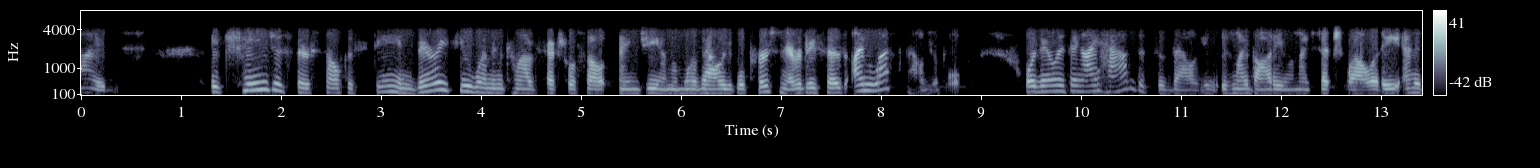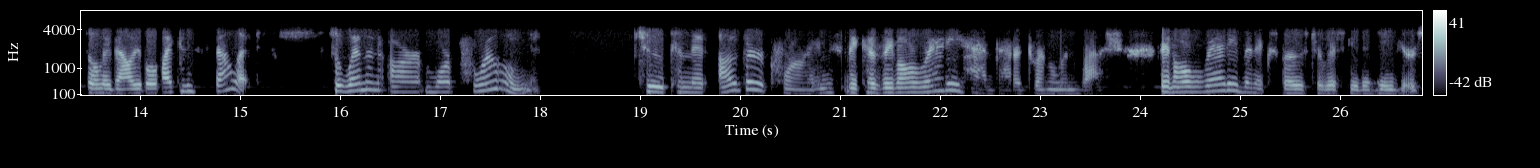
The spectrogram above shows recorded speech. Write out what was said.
lives. It changes their self esteem. Very few women come out of sexual assault saying, gee, I'm a more valuable person. Everybody says, I'm less valuable. Or the only thing I have that's of value is my body or my sexuality, and it's only valuable if I can sell it. So women are more prone to commit other crimes because they've already had that adrenaline rush. They've already been exposed to risky behaviors.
